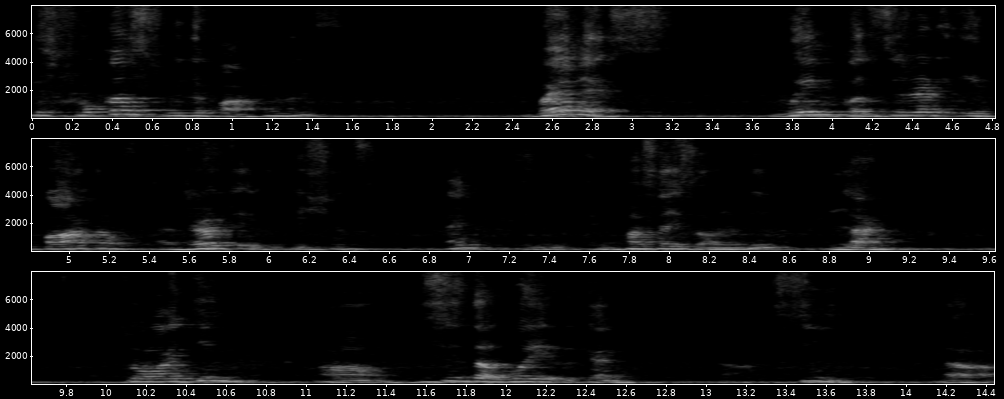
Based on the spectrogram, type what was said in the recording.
is focused with the performance, whereas when considered a part of adult education and em- emphasize on the learning. So I think uh, this is the way we can uh, see the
